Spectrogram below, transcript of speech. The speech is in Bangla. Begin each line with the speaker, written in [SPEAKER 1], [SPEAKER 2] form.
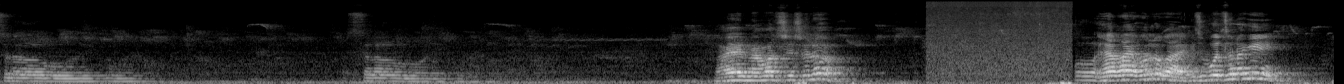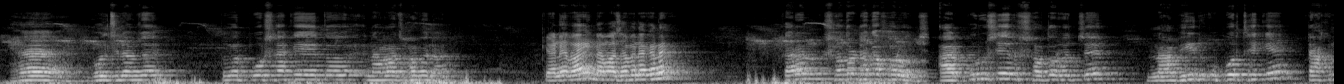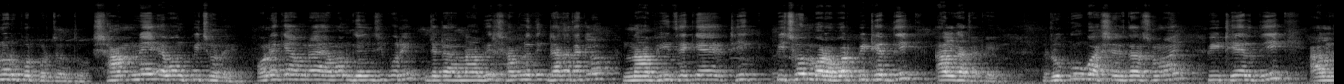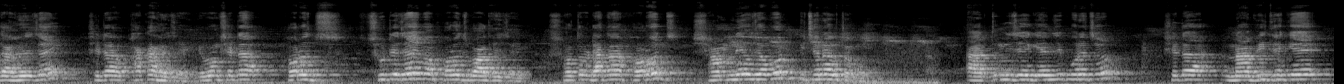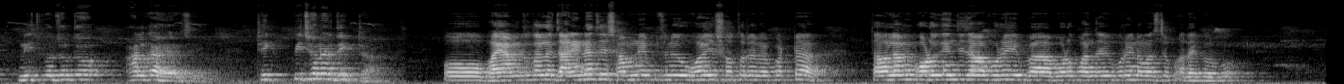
[SPEAKER 1] আসসালামু আলাইকুম। আসসালামু আলাইকুম
[SPEAKER 2] ভাইয়ের নামাজ শেষ হলো?
[SPEAKER 1] ও হ্যাঁ ভাই হলো ভাই কিছু বলছো নাকি?
[SPEAKER 2] হ্যাঁ বলছিলাম যে তোমার পোশাকে তো নামাজ হবে না।
[SPEAKER 1] কেন ভাই নামাজ হবে না কেন?
[SPEAKER 2] কারণ সতর ঢাকা ফরজ আর পুরুষের সতর হচ্ছে নাভির উপর থেকে টাকনোর উপর পর্যন্ত, সামনে এবং পিছনে। অনেকে আমরা এমন গেঞ্জি পরি যেটা নাভির সামনের দিক ঢাকা থাকলেও নাভি থেকে ঠিক পিছন বরাবর পিঠের দিক আলগা থাকে। রুকু বা সেজদার সময় পিঠের দিক আলগা হয়ে যায়, সেটা ফাঁকা হয়ে যায় এবং সেটা ফরজ ছুটে যায় বা ফরজ বাদ হয়ে যায়। সতর ঢাকা ফরজ, সামনেও যেমন, পিছনেও তেমন। আর তুমি যে গেঞ্জি পরেছ, সেটা নাভি থেকে নিচ পর্যন্ত আলগা হয়ে আছে ঠিক পিছনের দিকটা।
[SPEAKER 1] ও ভাই, আমি তো তাহলে জানি না যে সামনে পিছনে উভয় সতরের ব্যাপারটা। তাহলে আমি বড় গেঞ্জি জামা পরে বা বড় পাঞ্জাবি পরে নামাজটা আদায় করব।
